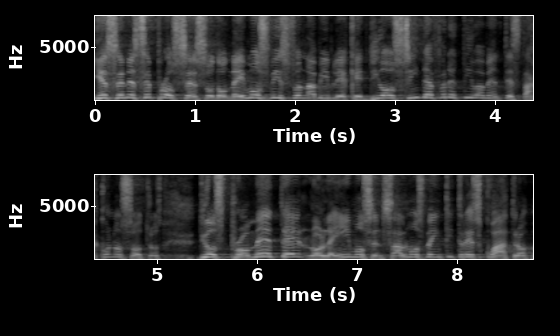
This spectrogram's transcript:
Y es en ese proceso donde hemos visto en la Biblia que Dios sí definitivamente está con nosotros. Dios promete, lo leímos en Salmos 23, 4,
